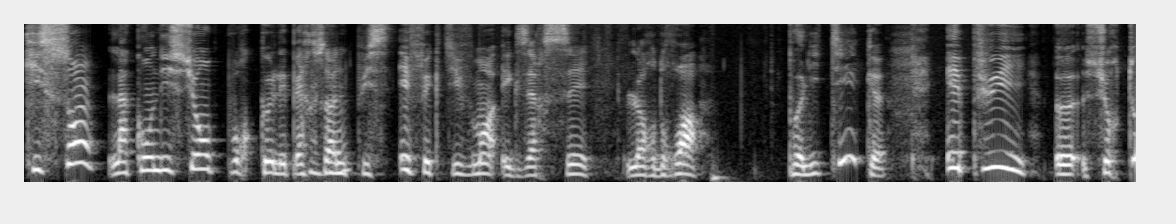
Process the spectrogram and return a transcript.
qui sont la condition pour que les personnes mhm. puissent effectivement exercer leurs droits politiques. Et puis, euh, surtout,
